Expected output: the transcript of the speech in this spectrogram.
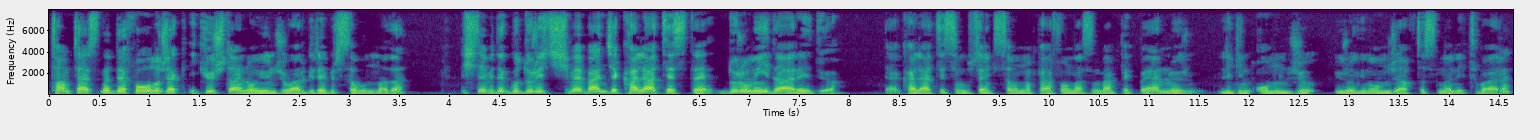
Tam tersine defo olacak 2-3 tane oyuncu var birebir savunmada. İşte bir de Guduric ve bence Kalates de durumu idare ediyor. Yani Kalates'in bu seneki savunma performansını ben pek beğenmiyorum. Ligin 10. Euroleague'in 10. haftasından itibaren.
